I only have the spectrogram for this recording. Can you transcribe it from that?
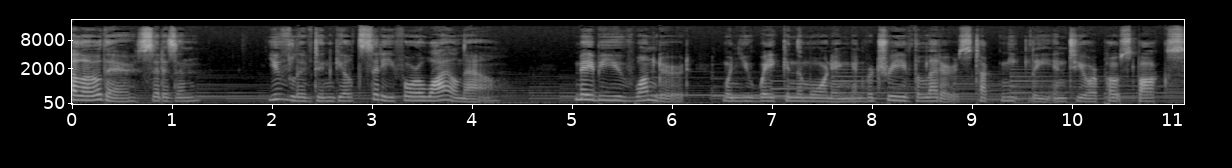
Hello there, citizen. You've lived in Guild City for a while now. Maybe you've wondered, when you wake in the morning and retrieve the letters tucked neatly into your postbox,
